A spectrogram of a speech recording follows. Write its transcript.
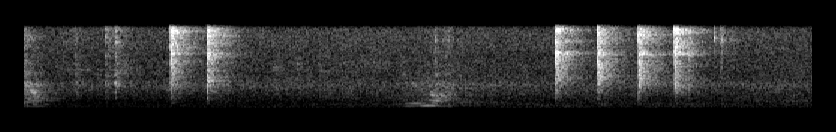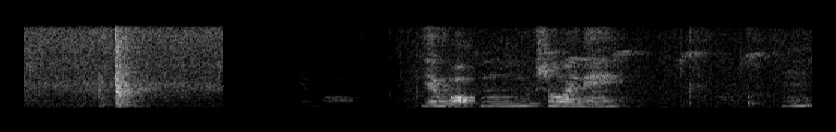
giang Đi bột. Dán bột ừ, nước sôi nè. Đấy.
